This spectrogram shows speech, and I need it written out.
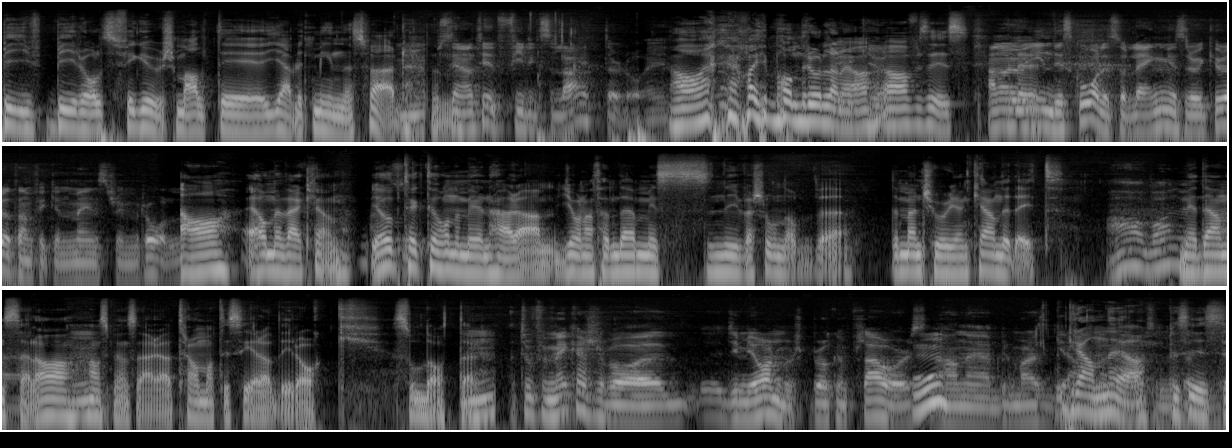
bi, birollsfigur som alltid är jävligt minnesvärd. På senare tid Felix Leiter då. i- Ja, i Bondrullarna ja. Ja, precis. Han har ju varit indieskådis så länge så det är kul att han fick en mainstream-roll. Ja, ja men verkligen. Jag upptäckte honom i den här um, Jonathan Demis nyversion av uh, The Manchurian Candidate. Ah, Med Denzel, ja, han som är en här traumatiserad Irak-soldat där. Mm. Jag tror för mig kanske det var Jim Jarmusch, Broken Flowers, Mm. när han är Bill Murrays granne. Granne, ja, där, som är precis.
